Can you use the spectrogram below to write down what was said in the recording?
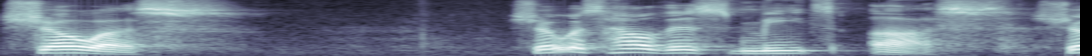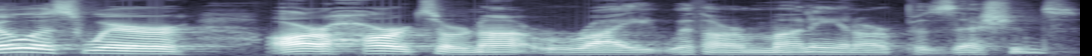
Show us. Show us how this meets us. Show us where our hearts are not right with our money and our possessions.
